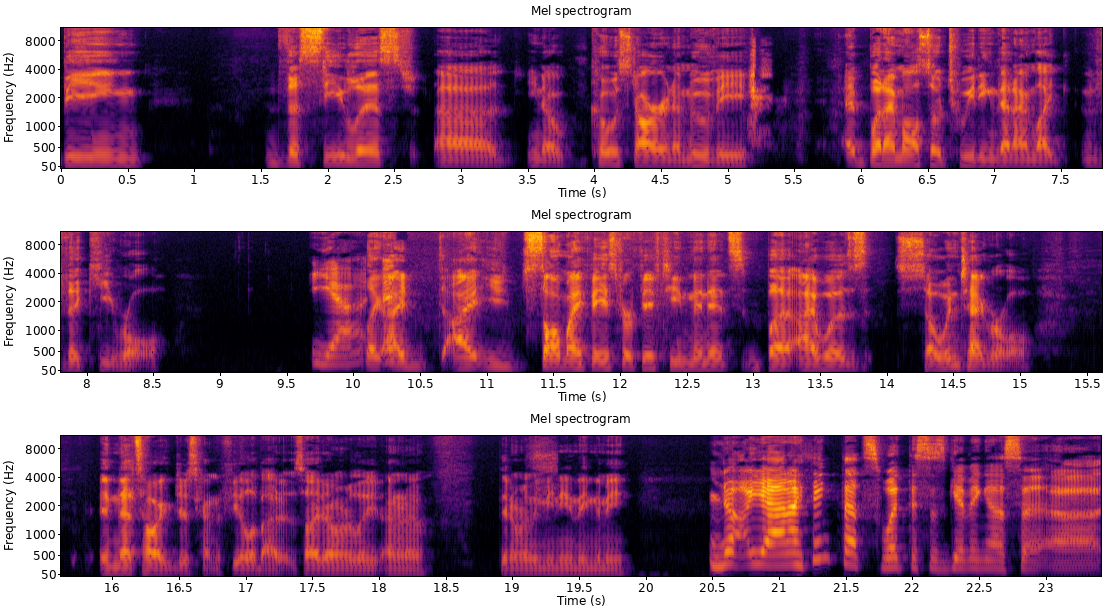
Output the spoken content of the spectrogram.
being the C list, uh, you know, co-star in a movie, Eh, but I'm also tweeting that I'm like the key role. Yeah. Like I, I, you saw my face for 15 minutes, but I was so integral, and that's how I just kind of feel about it. So I don't really, I don't know, they don't really mean anything to me. No, yeah, and I think that's what this is giving us a, a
